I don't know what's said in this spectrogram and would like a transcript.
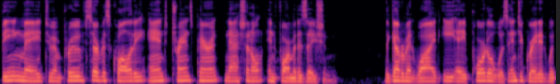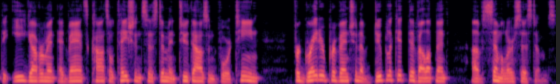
being made to improve service quality and transparent national informatization. The government-wide EA portal was integrated with the e-government advanced consultation system in 2014 for greater prevention of duplicate development of similar systems.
